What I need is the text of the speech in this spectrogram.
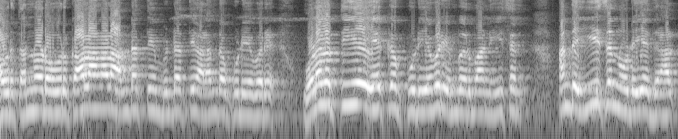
அவர் தன்னோட ஒரு காலங்கால அண்டத்தையும் பிண்டத்தையும் அளந்தக்கூடியவர். உலகத்தையே இயக்கக்கூடியவர் எம்பெருமான் ஈசன். அந்த ஈசனுடைய இதனால்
